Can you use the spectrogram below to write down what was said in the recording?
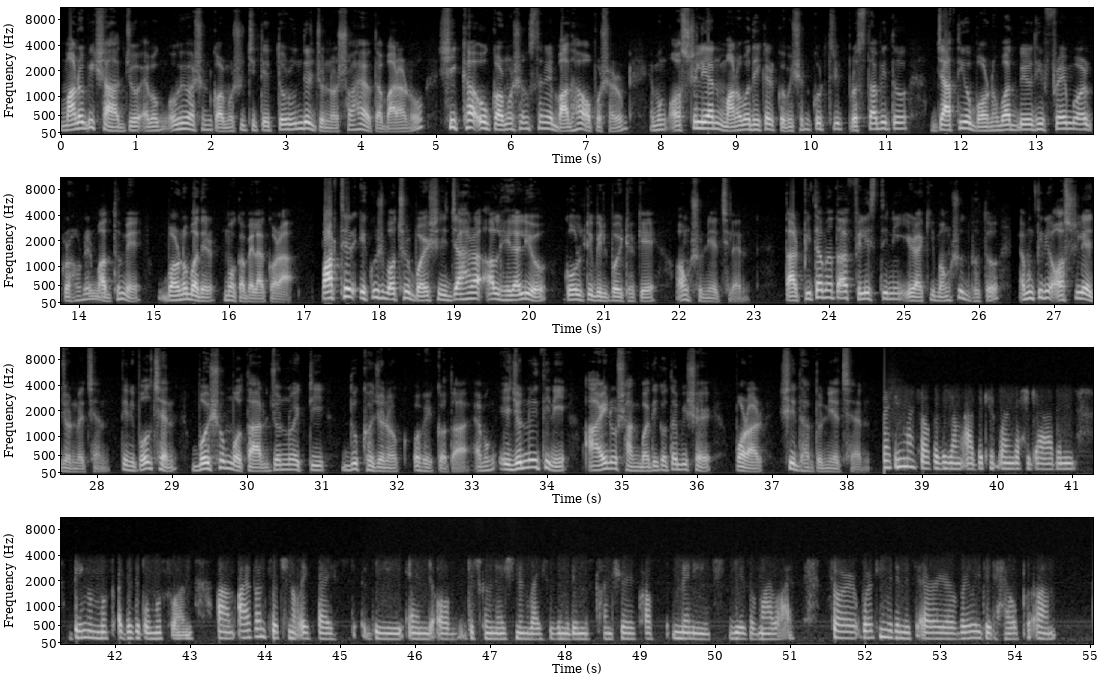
মানবিক সাহায্য এবং অভিবাসন কর্মসূচিতে তরুণদের জন্য সহায়তা বাড়ানো, শিক্ষা ও কর্মসংস্থানের বাধা অপসারণ এবং অস্ট্রেলিয়ান মানবাধিকার কমিশন কর্তৃক প্রস্তাবিত জাতীয় বর্ণবাদ বিরোধী ফ্রেমওয়ার্ক গ্রহণের মাধ্যমে বর্ণবাদের মোকাবেলা করা। পার্থের একুশ বছর বয়সী জাহরা আল হিলালিও গোল টেবিল বৈঠকে অংশ নিয়েছিলেন। তার পিতামাতা ফিলিস্তিনি ইরাকি বংশোদ্ভূত এবং তিনি অস্ট্রেলিয়ায় জন্মেছেন। তিনি বলছেন বৈষম্য তার জন্য একটি দুঃখজনক অভিজ্ঞতা এবং এই জন্যই তিনি আইন ও সাংবাদিকতা বিষয়ে পড়ার সিদ্ধান্ত নিয়েছেন। I think myself as a young advocate wearing the hijab and being a, mus- a visible Muslim, um, I've unfortunately faced the end of discrimination and racism within this country across many years of my life. So working within this area really did help um,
